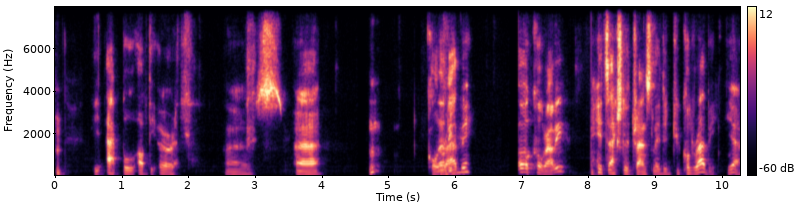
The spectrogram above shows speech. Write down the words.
the apple of the earth. Uh, uh, kohlrabi. Oh, kohlrabi. It's actually translated to kohlrabi. Yeah.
